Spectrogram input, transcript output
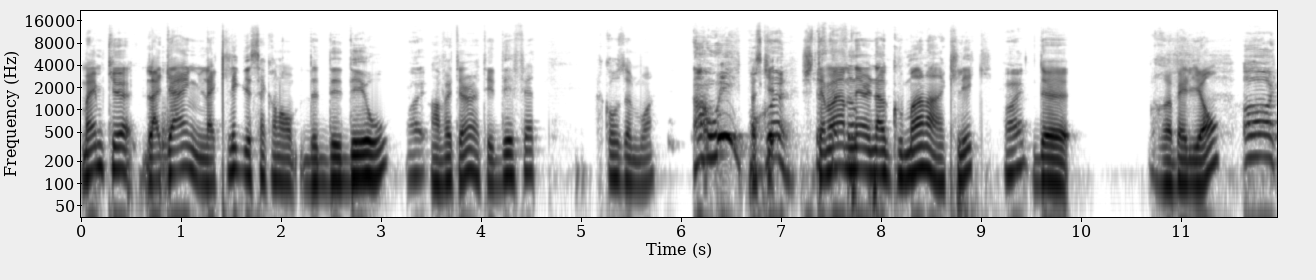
Même que la gang, la clique 50 de, de DO Ouais. en 21 a été défaite à cause de moi. Ah oui? Parce Pourquoi? que j'ai tellement amené un engouement dans la clique? Ouais. de rébellion. Ah, ok.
